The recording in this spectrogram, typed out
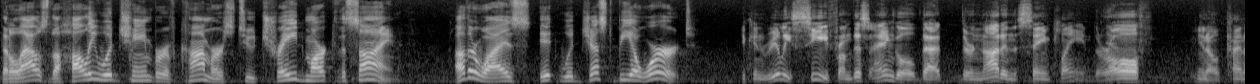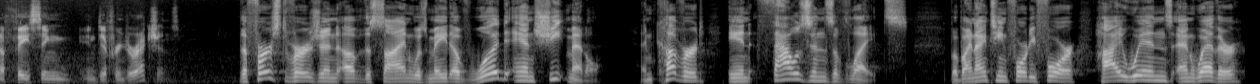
that allows the Hollywood Chamber of Commerce to trademark the sign. Otherwise, it would just be a word. You can really see from this angle that they're not in the same plane. They're all, you know, kind of facing in different directions. The first version of the sign was made of wood and sheet metal and covered in thousands of lights. But by 1944, high winds and weather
